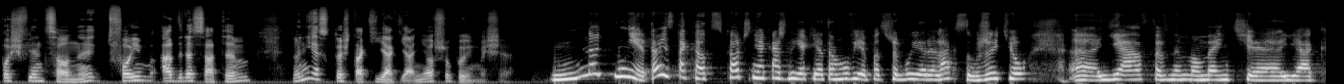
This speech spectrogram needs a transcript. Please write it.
poświęcony Twoim adresatem. No nie jest ktoś taki jak ja, nie oszukujmy się. No nie, to jest taka odskocznia. Każdy, jak ja to mówię, potrzebuje relaksu w życiu. E, ja w pewnym momencie, jak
